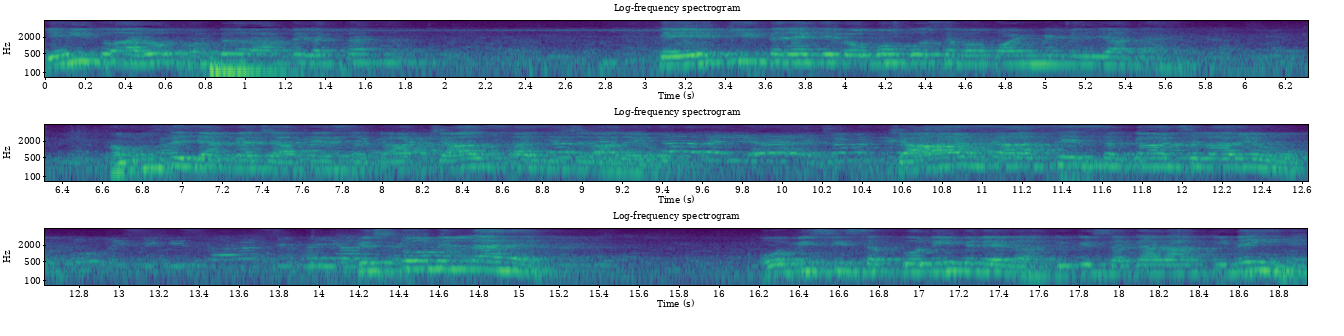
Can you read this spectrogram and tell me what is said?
यही तो आरोप हम पे और आप पे लगता था कि एक ही तरह के लोगों को सब अपॉइंटमेंट मिल जाता है हम उनसे जानना चाहते हैं, सरकार चार साल से चला रहे हो। चार साल से सरकार चला रहे हो। किसको मिलना है? ओबीसी सबको नहीं मिलेगा, क्योंकि सरकार आपकी नहीं है।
